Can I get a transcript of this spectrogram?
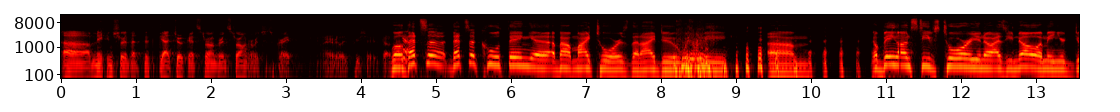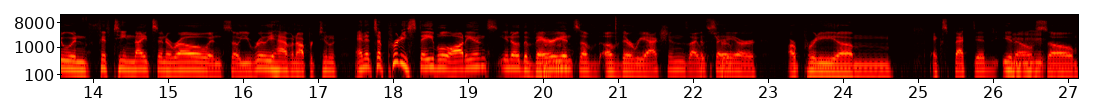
uh, making sure that the, that joke gets stronger and stronger, which is great. I really appreciate it. Though. Well, that's a that's a cool thing uh, about my tours that I do with me. um, you know, being on Steve's tour, you know, as you know, I mean, you're doing 15 nights in a row, and so you really have an opportunity. And it's a pretty stable audience. You know, the variance of of their reactions, I would That's say, true. are are pretty um, expected. You know, so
